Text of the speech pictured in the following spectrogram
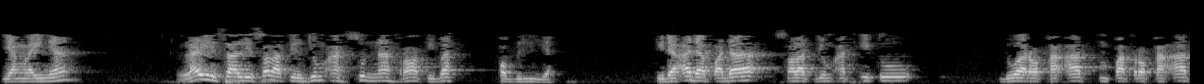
yang lainnya laisa li salatil jum'ah sunnah ratibah qabliyah. Tidak ada pada salat Jumat itu dua rakaat, empat rakaat,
